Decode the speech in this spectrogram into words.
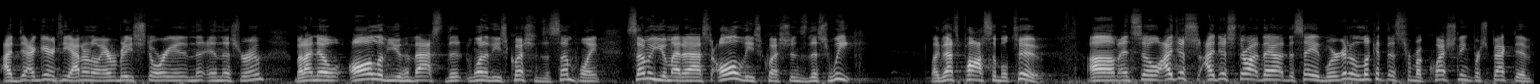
I, I guarantee, I don't know everybody's story in, the, in this room, but I know all of you have asked the, one of these questions at some point. Some of you might have asked all these questions this week. Like, that's possible too. Um, and so I just, I just throw out that to say we're going to look at this from a questioning perspective,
